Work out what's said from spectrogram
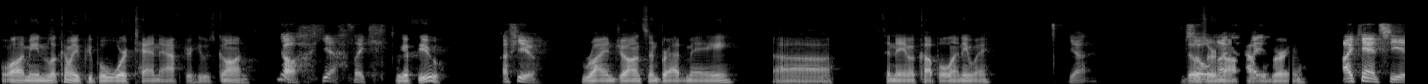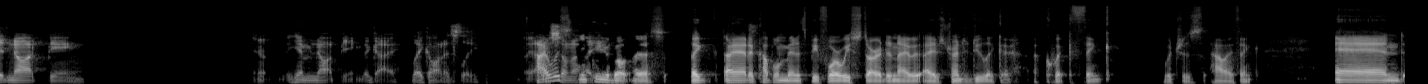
Well, I mean, look how many people wore ten after he was gone. No, yeah, like Like a few. a few. Ryan Johnson, Brad May, uh, to name a couple. Anyway, Yeah. Those So are I- not I- Pavel I can't see it not being you know, him not being the guy. Like honestly, I, just was don't know how thinking you- about this. Like, I had a couple minutes before we started, and I, I was trying to do like a, a quick think, which is how I think. And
